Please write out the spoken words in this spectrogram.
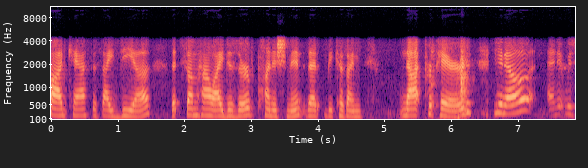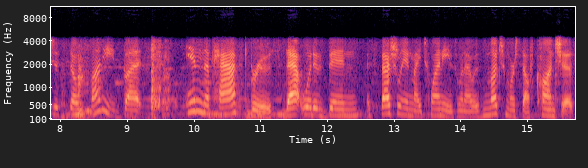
podcast, this idea that somehow I deserve punishment that because I'm not prepared, you know, and it was just so funny. But in the past, Bruce, that would have been, especially in my 20s when I was much more self conscious,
